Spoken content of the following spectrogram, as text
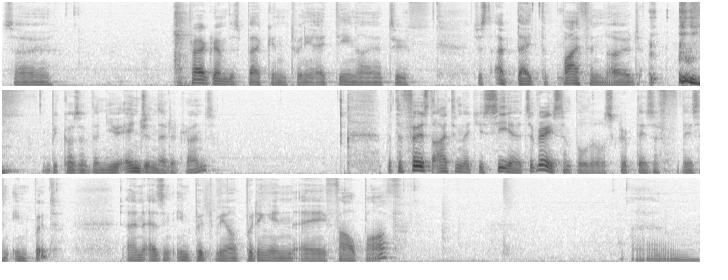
So programmed this back in 2018. I had to just update the Python node because of the new engine that it runs. But the first item that you see here, it's a very simple little script. There's a there's an input, and as an input, we are putting in a file path. Um,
